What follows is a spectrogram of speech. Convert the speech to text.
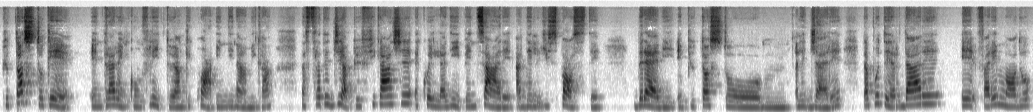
piuttosto che entrare in conflitto e anche qua in dinamica, la strategia più efficace è quella di pensare a delle risposte brevi e piuttosto mh, leggere da poter dare e fare in modo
